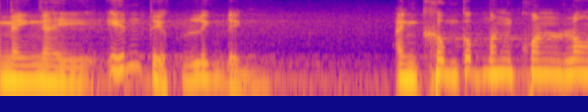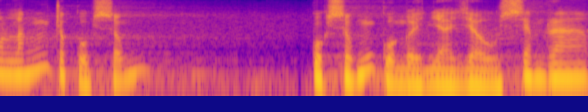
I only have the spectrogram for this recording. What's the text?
Ngày ngày yến tiệc linh đình, Anh không có băn khoăn lo lắng cho cuộc sống. Cuộc sống của người nhà giàu xem ra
